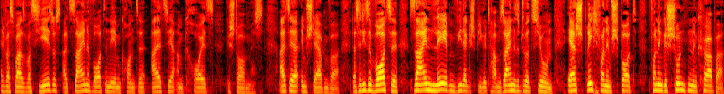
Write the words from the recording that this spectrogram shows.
etwas war, was Jesus als seine Worte nehmen konnte, als er am Kreuz gestorben ist, als er im Sterben war. Dass er diese Worte sein Leben wiedergespiegelt haben, seine Situation. Er spricht von dem Spott, von dem geschundenen Körper,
